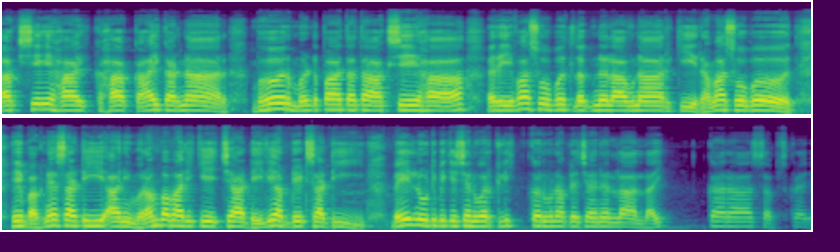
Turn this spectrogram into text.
अक्षय हा हा काय करणार? भर मंडपात आता अक्षय हा रेवासोबत लग्न लावणार. की रमासोबत. हे बघण्यासाठी आणि मुरंबा मालिकेच्या डेली अपडेटसाठी बेल नोटिफिकेशनवर क्लिक करून आपल्या चॅनलला लाईक करा सबस्क्राईब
